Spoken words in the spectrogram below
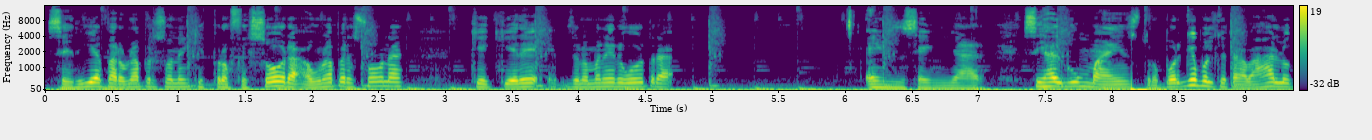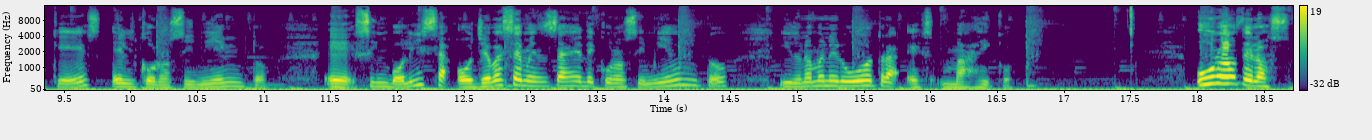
sería para una persona que es profesora, a una persona que quiere de una manera u otra enseñar, si es algún maestro. ¿Por qué? Porque trabaja lo que es el conocimiento, eh, simboliza o lleva ese mensaje de conocimiento y de una manera u otra es mágico. Uno de los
